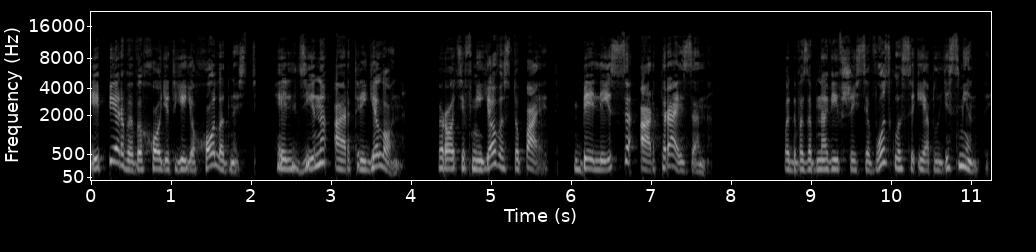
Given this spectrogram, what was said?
И первый выходит ее холодность, Эльдина Артригелон. Против нее выступает Белисса Артрайзен. Под возобновившиеся возгласы и аплодисменты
